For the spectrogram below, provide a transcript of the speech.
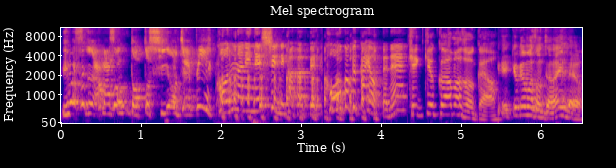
ぐ今すぐ Amazon.co.jp! こんなに熱心に語って広告かよってね。結局アマゾンかよ。結局 Amazon じゃないんだよ。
